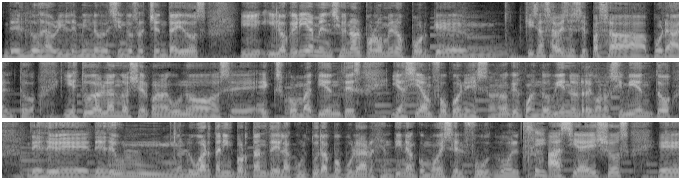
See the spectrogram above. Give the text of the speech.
del 2 de abril de 1982. Y, y lo quería mencionar por lo menos porque mm, quizás a veces se pasa por alto. Y estuve hablando ayer con algunos eh, excombatientes y hacían foco en eso, ¿no? Que cuando viene el reconocimiento desde, desde un lugar tan importante de la cultura popular argentina como es el fútbol, Sí. hacia ellos, eh,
